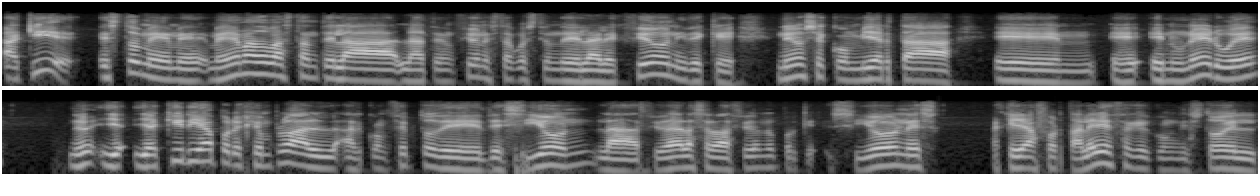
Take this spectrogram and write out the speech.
Aquí esto me, ha llamado bastante la, atención, esta cuestión de la elección y de que Neo se convierta en, eh, un héroe. Y, aquí iría, por ejemplo, al, concepto de, Sion, la ciudad de la salvación, porque Sion es aquella fortaleza que conquistó el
